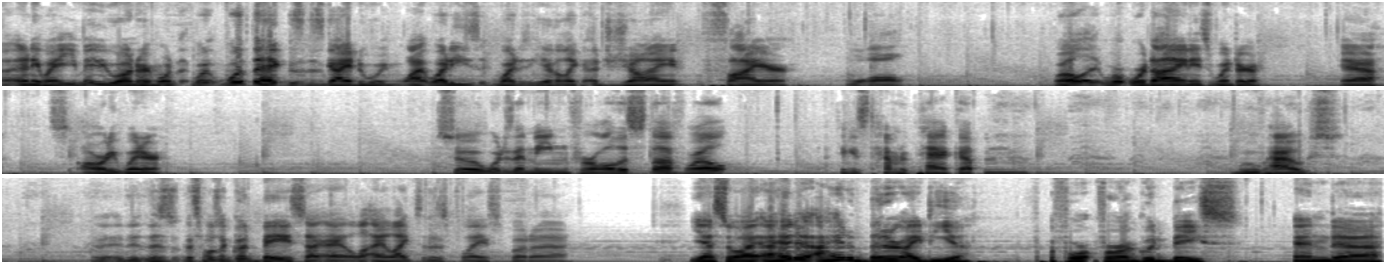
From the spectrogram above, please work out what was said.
Uh, anyway, you may be wondering what, what what the heck is this guy doing? Why why does why does he have like a giant fire wall? Well, it- we're, we're dying. It's winter. Yeah, it's already winter. So what does that mean for all this stuff? Well, I think it's time to pack up and move house. Uh, This this was a good base. I I, I liked this place, but uh. Yeah, so I, I had a, I had a better idea for for a good base, and uh,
